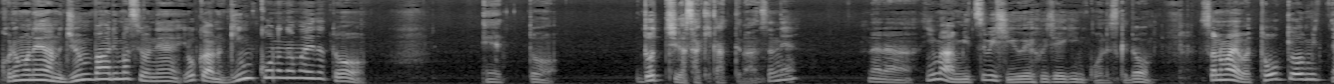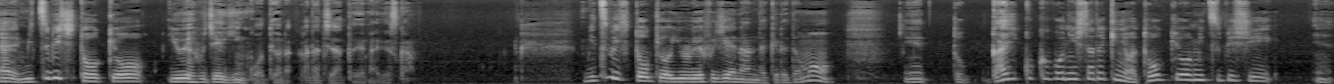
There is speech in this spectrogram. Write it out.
これもね、あの、順番ありますよね。よくあの、銀行の名前だと、えー、っと、どっちが先かってなんですよね。なら、今は三菱 UFJ 銀行ですけど、その前は東京、え三菱東京 UFJ 銀行っていうような形だったじゃないですか。三菱東京 UFJ なんだけれども、え、っと、外国語にした時には東京三菱、え、ん？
